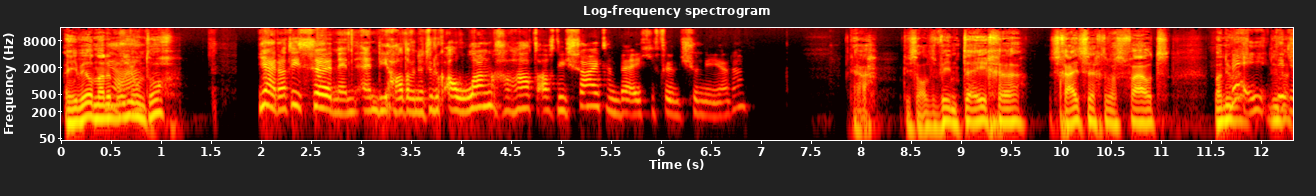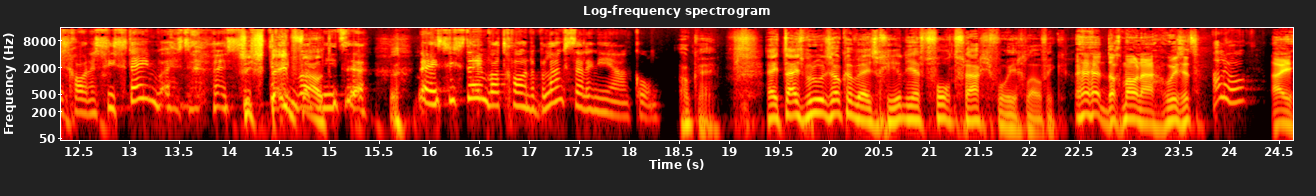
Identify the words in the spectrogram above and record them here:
En je wil naar de Ja. miljoen, toch? Ja, dat is. eh, en, en die hadden we natuurlijk al lang gehad als die site een beetje functioneerde. Ja, het is altijd wind tegen. De scheidsrechter was fout. Maar nu was- Nee, nu dit was- is gewoon een systeem. Een systeem Systeemfout. niet, eh, nee, een systeem wat gewoon de belangstelling niet aankon. Oké. Hey, Thijs Broer is ook aanwezig hier. Die heeft het volgende vraagje voor je, geloof ik. Dag Mona, hoe is het? Hallo. Hi.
